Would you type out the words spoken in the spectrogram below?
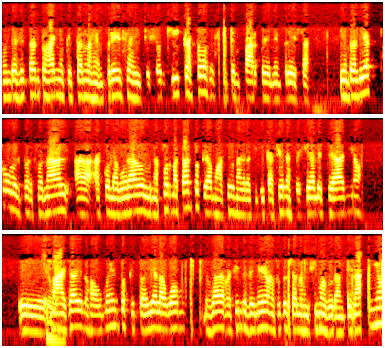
donde hace tantos años que están las empresas y que son chicas, todos se sienten parte de la empresa. Y en realidad todo el personal ha, ha colaborado de una forma tanto que vamos a hacer una gratificación especial este año, eh, más bueno. allá de los aumentos que todavía la UOM nos da de recién desde enero, nosotros ya los hicimos durante el año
